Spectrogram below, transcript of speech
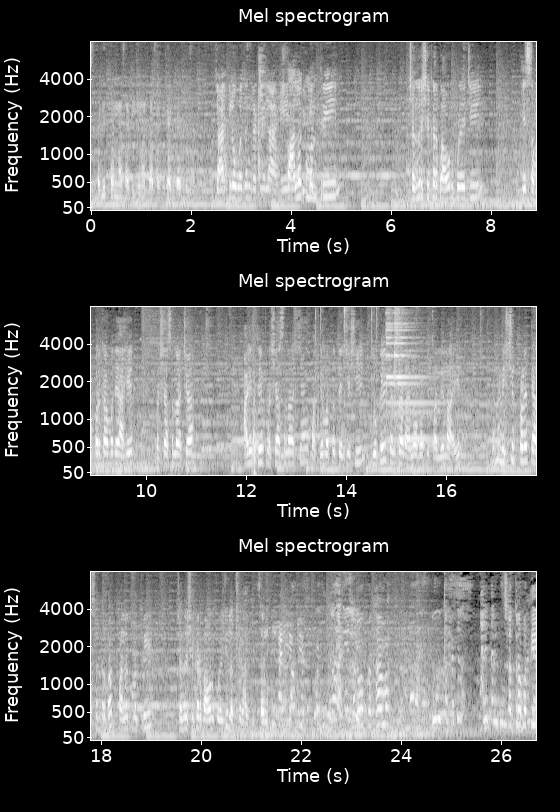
स्थगित करण्यासाठी किंवा त्यासाठी काय प्रयत्न चार किलो वजन घटलेलं आहे. पालकमंत्री चंद्रशेखर बावनकुळेजी हे संपर्कामध्ये आहेत प्रशासनाच्या. आणि ते प्रशासनाच्या माध्यमातून त्यांच्याशी जो काही त्यांचा डायलॉग आहे तो चाललेला आहे. त्यामुळे निश्चितपणे त्या संदर्भात पालकमंत्री चंद्रशेखर बावनकुळेजी लक्ष घालतील. सर सर्वप्रथम छत्रपती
